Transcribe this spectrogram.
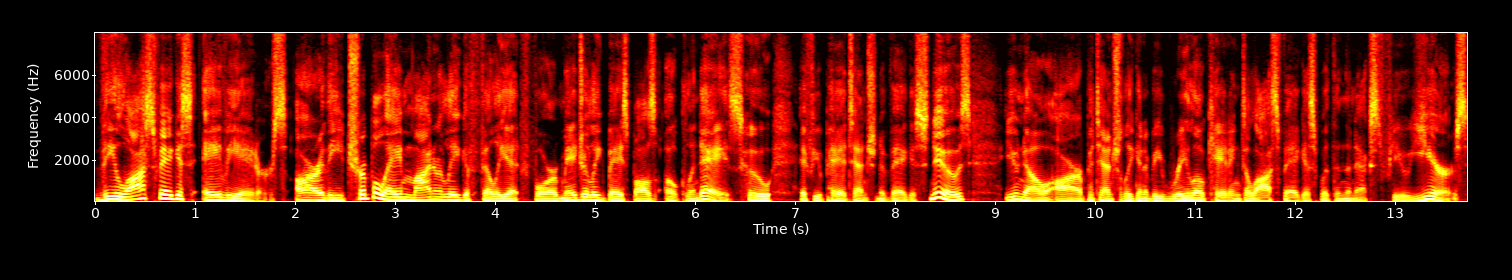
The Las Vegas Aviators are the AAA minor league affiliate for Major League Baseball's Oakland A's, who, if you pay attention to Vegas news, you know are potentially going to be relocating to Las Vegas within the next few years.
